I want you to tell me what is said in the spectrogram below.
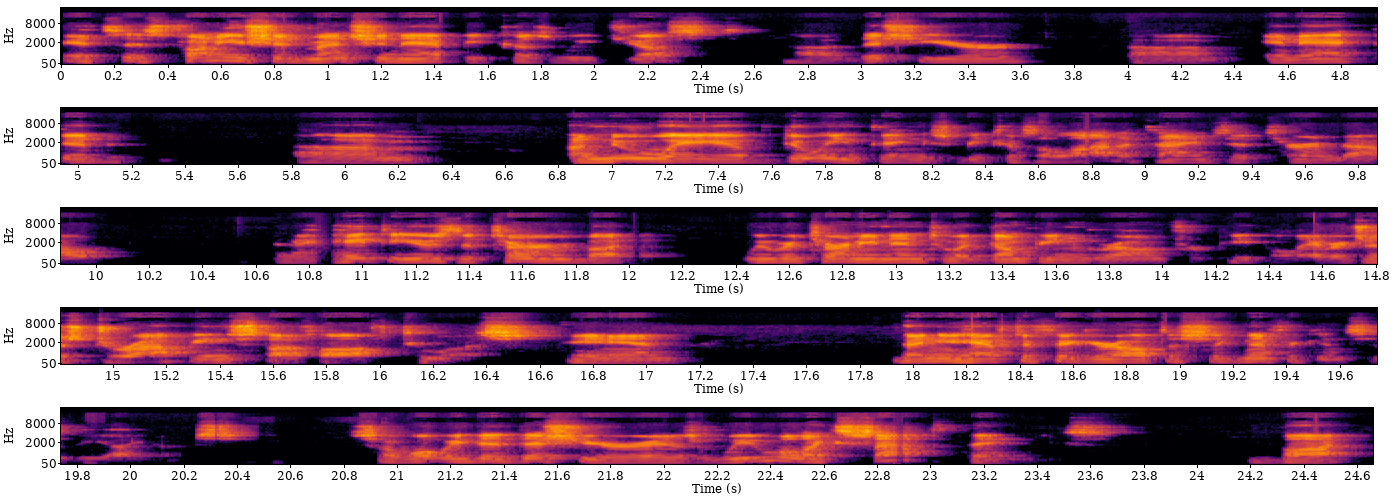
it's it's funny you should mention that because we just uh, this year um, enacted um, a new way of doing things because a lot of times it turned out, and I hate to use the term, but we were turning into a dumping ground for people. They were just dropping stuff off to us, and then you have to figure out the significance of the items. So what we did this year is we will accept things, but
